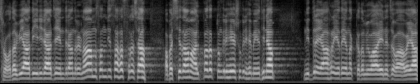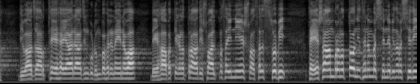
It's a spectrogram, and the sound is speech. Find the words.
ശ്രോതവ്യാദീനി രാജേന്ദ്ര നൃണാം സന്ധി സഹസ്രശ അപശ്യതാം ആത്മതത്വം ഗൃഹേഷു ഗൃഹമേധിന. നിദ്രയാഹ്രിയതേന വിവായന ച വാവയ. ദിവാചാർത്ഥേഹയാ രാജൻ കുടുംബഭരണേന വ. ദേഹാപത്യകളത്രാദിഷു ആത്മസൈന്യേഷു അസൽസ്വപി തേഷാം പ്രമത്തോ നിധനം പശ്യന്നപി നപശ്യതി പശ്യതി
